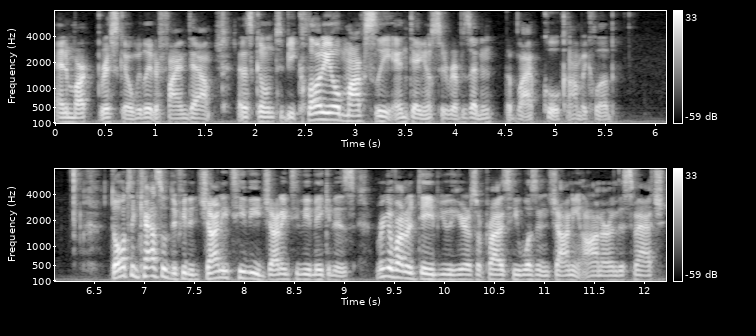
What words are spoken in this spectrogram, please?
and Mark Briscoe. We later find out that it's going to be Claudio, Moxley, and Danielson representing the Blackpool Combat Club. Dalton Castle defeated Johnny TV. Johnny TV making his Ring of Honor debut here. Surprised he wasn't Johnny Honor in this match.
